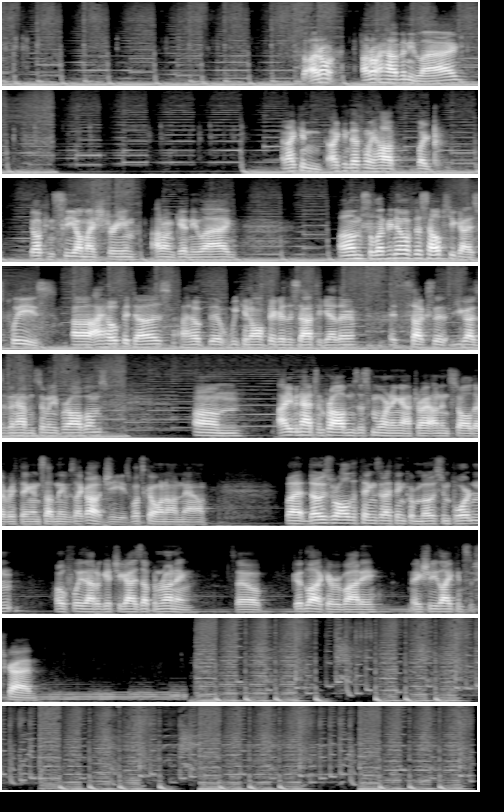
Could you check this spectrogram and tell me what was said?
So I don't I don't have any lag. And I can I can definitely hop like y'all can see on my stream. I don't get any lag. Um, so let me know if this helps you guys, please. Uh, I hope it does. I hope that we can all figure this out together. It sucks that you guys have been having so many problems. Um, I even had some problems this morning after I uninstalled everything and suddenly was like, oh geez, what's going on now? But those were all the things that I think are most important. Hopefully that'll get you guys up and running. So good luck, everybody. Make sure you like and subscribe.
